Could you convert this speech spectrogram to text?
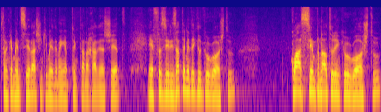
francamente cedo, às 5 e meia da manhã, porque tenho que estar na rádio às 7, é fazer exatamente aquilo que eu gosto, quase sempre na altura em que eu gosto,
